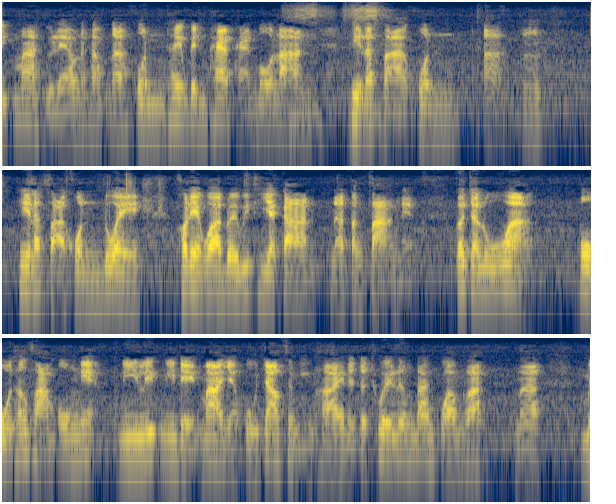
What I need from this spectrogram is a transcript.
ฤทธิ์มากอยู่แล้วนะครับนะคนที่เป็นแพทย์แผนโบราณที่รักษาคนอะอืม ที่รักษาคนด้วยเขาเรียกว่าด้วยวิทยาการนะต่างๆ เนี่ย ก็จะรู้ว่าปู่ทั้งสามองค์เนี่ยมีฤทธิ์มีเดชมากอย่างปู่เจ้าสมิงพายเนี่ยจะช่วยเรื่องด้านความรักนะเม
